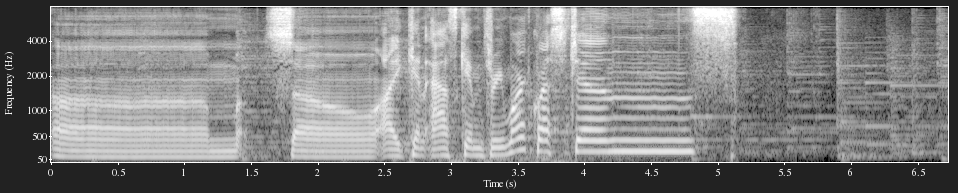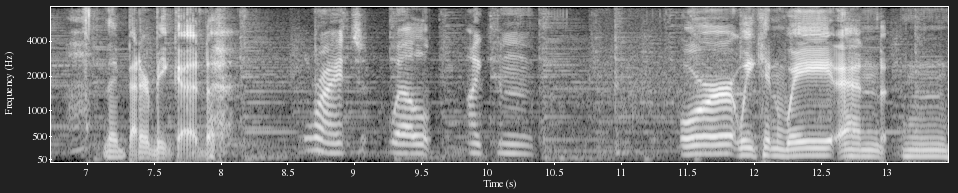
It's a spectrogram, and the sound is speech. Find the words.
Um. So I can ask him three more questions. They better be good. All right. Well, I can. Or we can wait and. mm,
